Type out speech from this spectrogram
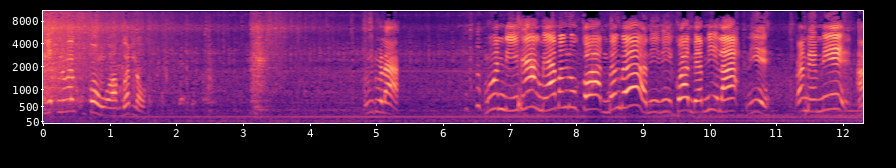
ปิดนะว่าโป่งออกเบิดหรอมึงดูล่ะมุนดีแห้งแม่เบ่งดูก้อนเบ่งเด้อนี่นี่ก้อนแบบนี้ละนี่ก้อนแบบนี้เอา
